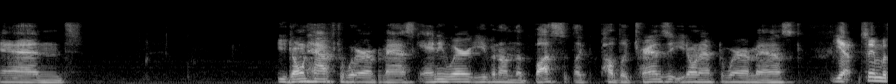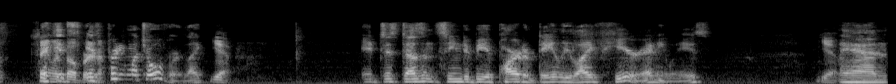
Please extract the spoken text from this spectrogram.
and you don't have to wear a mask anywhere, even on the bus, like public transit. You don't have to wear a mask. yeah, same with same Like, with it's, Alberta. it's pretty much over. Like yeah, it just doesn't seem to be a part of daily life here, anyways. yeah, And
